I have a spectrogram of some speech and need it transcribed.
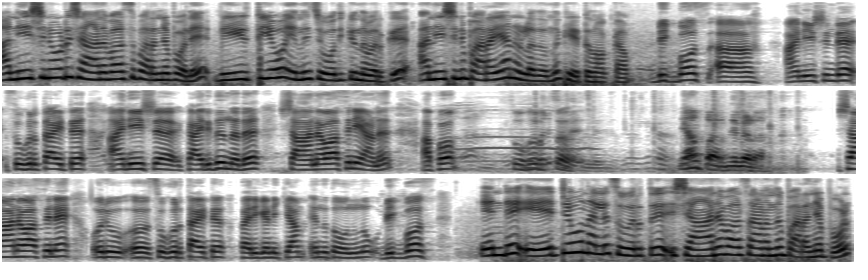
അനീഷിനോട് ഷാനവാസ് പറഞ്ഞ പോലെ വീഴ്ത്തിയോ എന്ന് ചോദിക്കുന്നവർക്ക് അനീഷിന് പറയാനുള്ളതൊന്ന് കേട്ടു നോക്കാം. ബിഗ് ബോസ് അനീഷിന്റെ സുഹൃത്തായിട്ട് അനീഷ് കരുതുന്നത് ഷാനവാസിനെയാണ്. അപ്പോൾ സുഹൃത്ത്. ഞാൻ പറഞ്ഞില്ലടാ. ഷാനവാസിനെ ഒരു സുഹൃത്തായിട്ട് പരിഗണിക്കാം എന്ന് തോന്നുന്നു. ബിഗ് ബോസ് എന്റെ ഏറ്റവും നല്ല സുഹൃത്ത് ഷാനവാസാണെന്ന് പറഞ്ഞപ്പോൾ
